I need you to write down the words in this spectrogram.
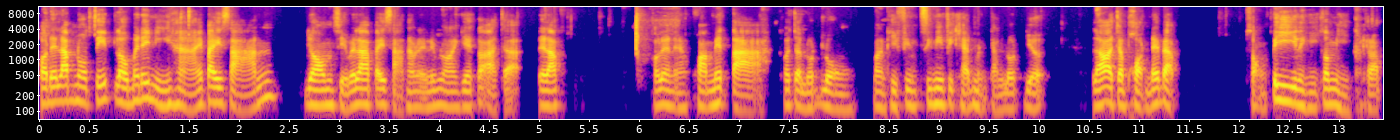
พอได้รับ notice เราไม่ได้หนีหายไปศาลยอมเสียเวลาไปศาลทำอะไรเรียบร้อยเงี้ยก็อาจจะได้รับเขาเรียกนะความเมตตาก็จะลดลงบางที significant เหมือนกันลดเยอะ แล้วอาจจะผ่อนได้แบบสองปีอะไรอย่างงี้ก็มีครับ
